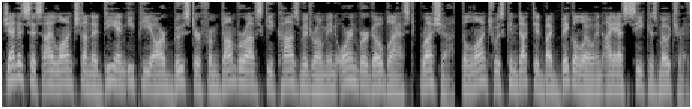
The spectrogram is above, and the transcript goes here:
Genesis I launched on a DNEPR booster from Dombarovsky Cosmodrome in Orenburg Oblast, Russia. The launch was conducted by Bigelow and ISC Kosmotras.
